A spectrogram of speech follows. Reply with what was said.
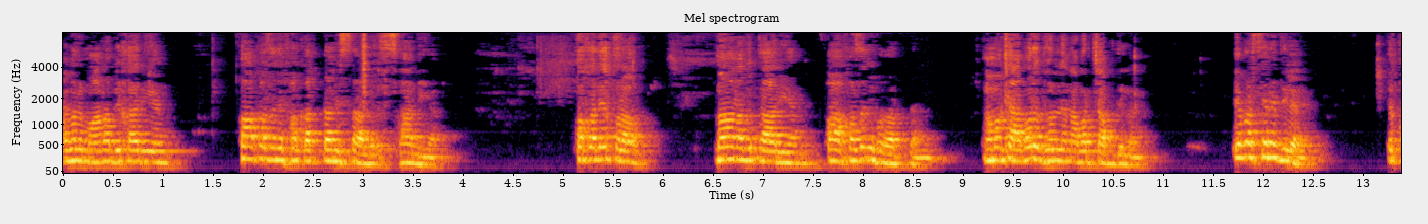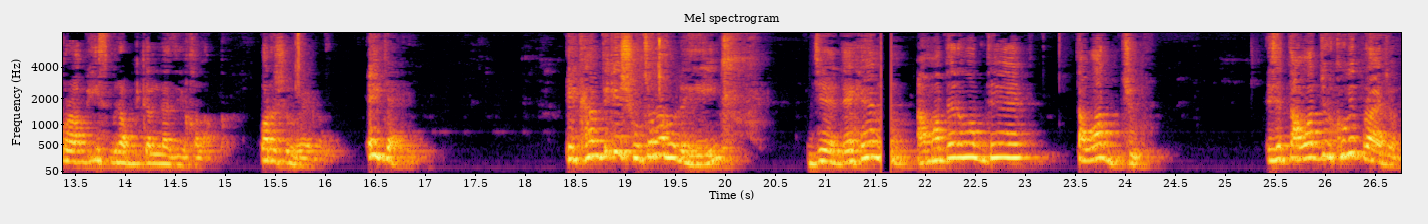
আমি বললাম মানা বেকারিয়া ফাঁকা জানি ফাঁকাত্তানি সানিয়া সকালে একরা মা নবী কারিয়ান ফাঁকাজানি ফাঁকাত্তানি আমাকে আবারও ধরলেন, আবার চাপ দিলেন। এবার ছেড়ে দিলেন পড়া শুরু হয়ে গেল। এইটাই এখান থেকে সূচনা হলেই যে দেখেন, আমাদের মধ্যে তাওয়াজ্জু। এই যে তাওয়াজ্জুর খুবই প্রয়োজন।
